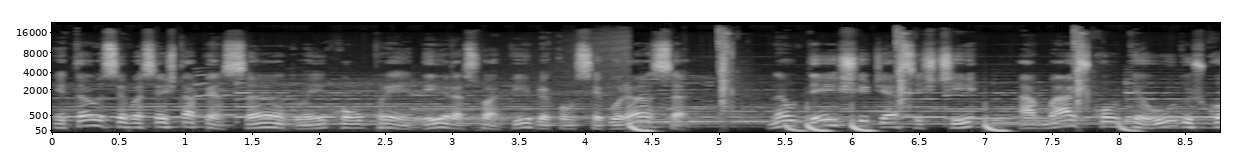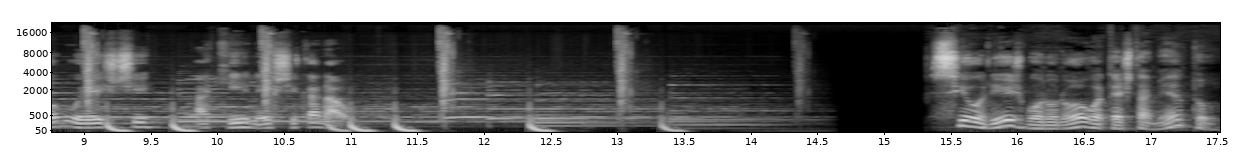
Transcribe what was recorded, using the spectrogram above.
Então, se você está pensando em compreender a sua Bíblia com segurança, não deixe de assistir a mais conteúdos como este aqui neste canal. Sionismo no Novo Testamento?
